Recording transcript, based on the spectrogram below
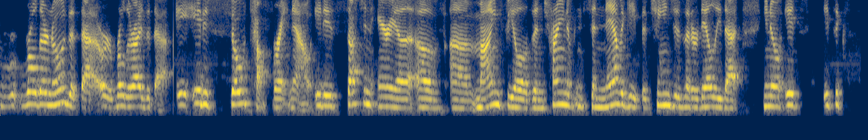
r- roll their nose at that or roll their eyes at that. It, it is so tough right now. It is such an area of um, minefields and trying to, to navigate the changes that are daily that you know it's it's ex-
